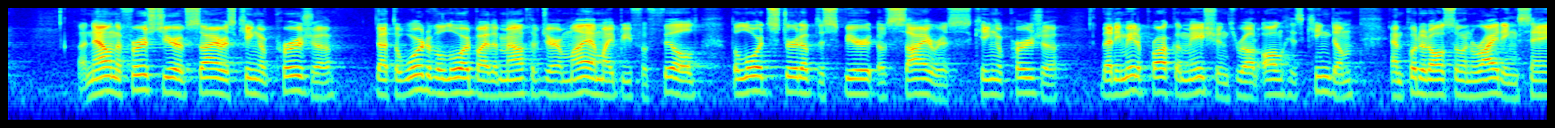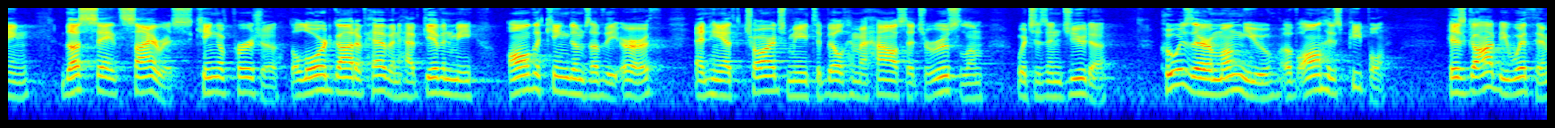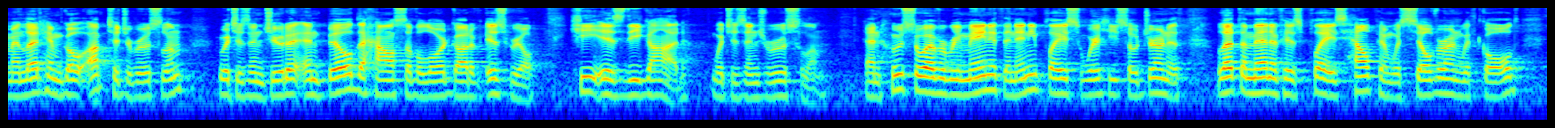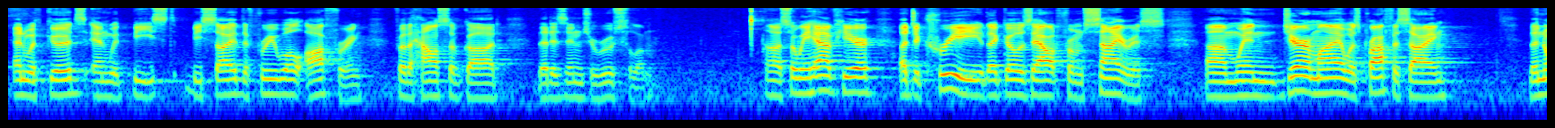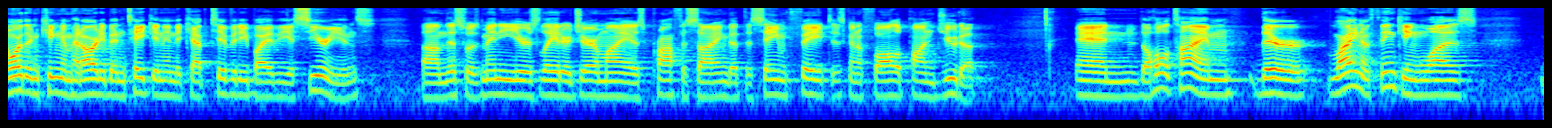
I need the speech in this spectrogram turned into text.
Uh, now, in the first year of Cyrus, king of Persia, that the word of the Lord by the mouth of Jeremiah might be fulfilled, the Lord stirred up the spirit of Cyrus, king of Persia, that he made a proclamation throughout all his kingdom and put it also in writing, saying, Thus saith Cyrus, king of Persia, The Lord God of heaven hath given me all the kingdoms of the earth, and he hath charged me to build him a house at Jerusalem, which is in Judah. Who is there among you of all his people? His God be with him, and let him go up to Jerusalem which is in Judah, and build the house of the Lord God of Israel. He is the God, which is in Jerusalem. And whosoever remaineth in any place where he sojourneth, let the men of his place help him with silver and with gold, and with goods and with beasts, beside the freewill offering for the house of God that is in Jerusalem. Uh, so we have here a decree that goes out from Cyrus. Um, when Jeremiah was prophesying, the northern kingdom had already been taken into captivity by the Assyrians. Um, this was many years later. Jeremiah is prophesying that the same fate is going to fall upon Judah. And the whole time, their line of thinking was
